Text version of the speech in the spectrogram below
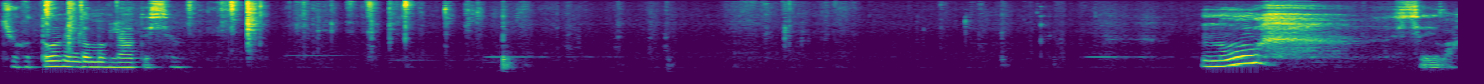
Чи готовий він домовлятися? Ну, сила.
